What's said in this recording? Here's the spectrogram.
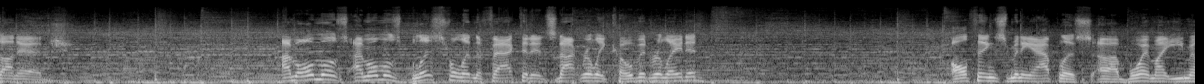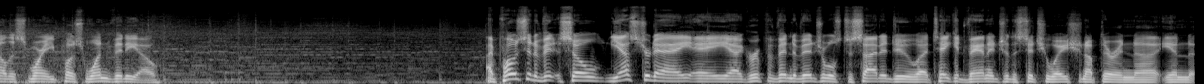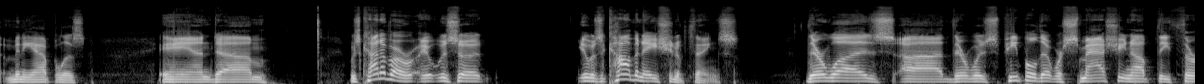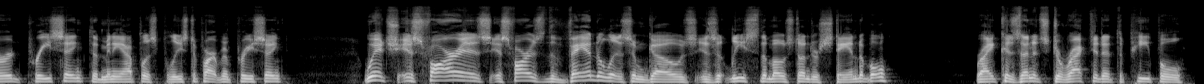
On edge. I'm almost I'm almost blissful in the fact that it's not really COVID related. All things Minneapolis. Uh, boy, my email this morning. You post one video. I posted a video. So yesterday, a, uh group of individuals decided to uh, take advantage of the situation up there in uh, in Minneapolis, and um, it was kind of a it was a it was a combination of things. There was uh, there was people that were smashing up the third precinct, the Minneapolis Police Department precinct, which, as far as as far as the vandalism goes, is at least the most understandable, right? Because then it's directed at the people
